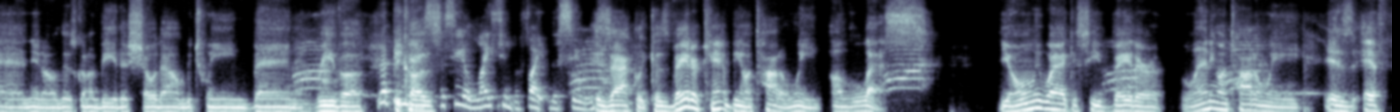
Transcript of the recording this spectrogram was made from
and you know there's going to be this showdown between Ben and Reva. That'd be Because- nice to see a lightsaber fight in the series. Exactly, because Vader can't be on Tatooine unless the only way I can see Vader landing on Tatooine is if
